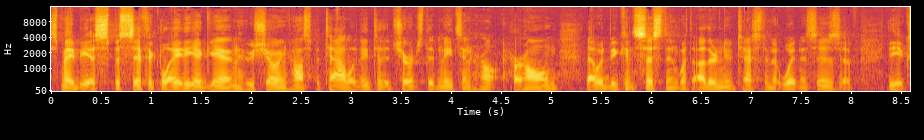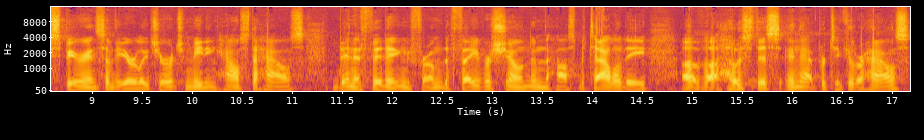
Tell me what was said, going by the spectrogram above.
This may be a specific lady again who's showing hospitality to the church that meets in her, her, home. That would be consistent with other New Testament witnesses of the experience of the early church meeting house to house, benefiting from the favor shown them, the hospitality of a hostess in that particular house.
